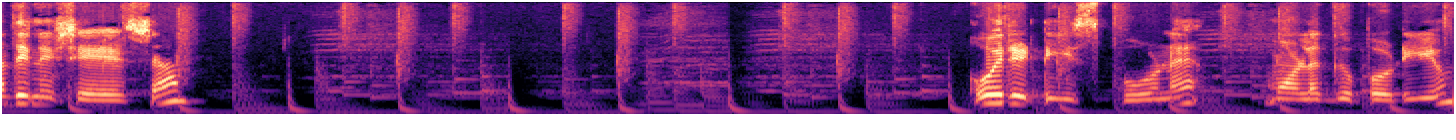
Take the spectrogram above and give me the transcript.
അതിനുശേഷം ഒരു ടീസ്പൂണ് മുളക് പൊടിയും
